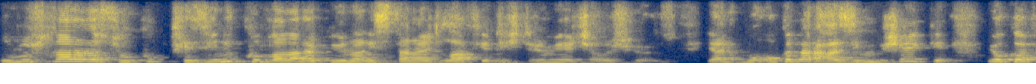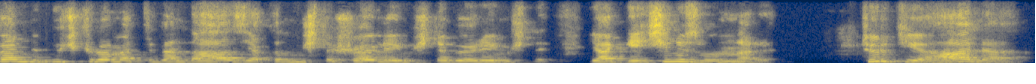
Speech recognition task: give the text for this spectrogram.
uluslararası hukuk tezini kullanarak Yunanistan'a laf yetiştirmeye çalışıyoruz. Yani bu o kadar hazin bir şey ki yok efendim 3 kilometreden daha az yakınmış da şöyleymiş de böyleymiş de. Ya geçiniz bunları. Türkiye hala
